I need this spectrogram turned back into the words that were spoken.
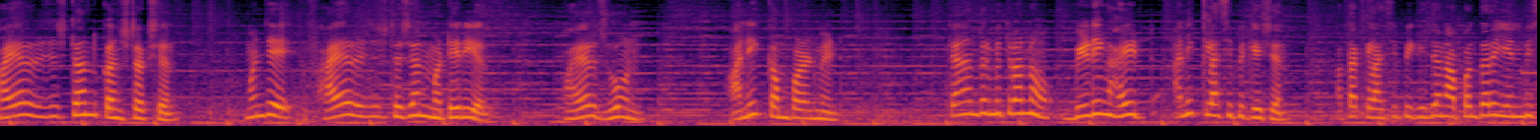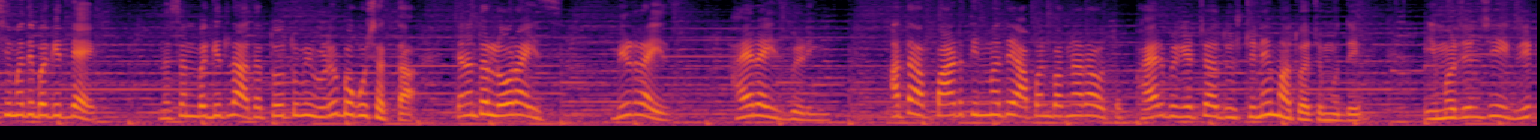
फायर रेजिस्टंट कन्स्ट्रक्शन म्हणजे fire registration material fire zone आणि कंपार्टमेंट त्यानंतर मित्रांनो बिल्डिंग हाईट आणि क्लासिफिकेशन आता क्लासिफिकेशन आपण तर एन बी सीमध्ये बघितले आहे. नसन बघितला तर तो तुम्ही व्हिडिओ बघू शकता. त्यानंतर low rise mid rise high rise building आता पार्ट तीनमध्ये आपण बघणार आहोत फायर ब्रिगेडच्या दृष्टीने महत्त्वाचे मुद्दे. इमर्जन्सी एक्झिट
